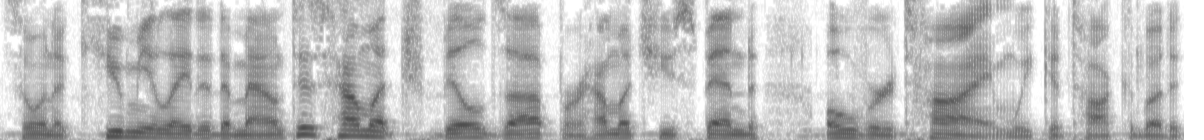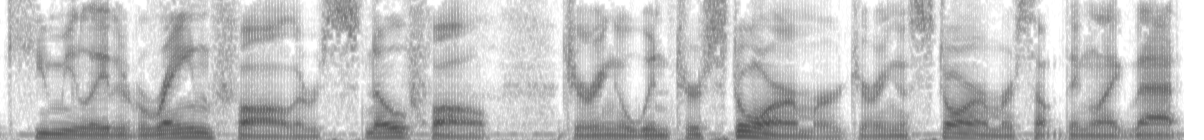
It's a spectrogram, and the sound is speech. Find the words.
So an accumulated amount is how much builds up or how much you spend over time. We could talk about accumulated rainfall or snowfall during a winter storm or during a storm or something like that.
